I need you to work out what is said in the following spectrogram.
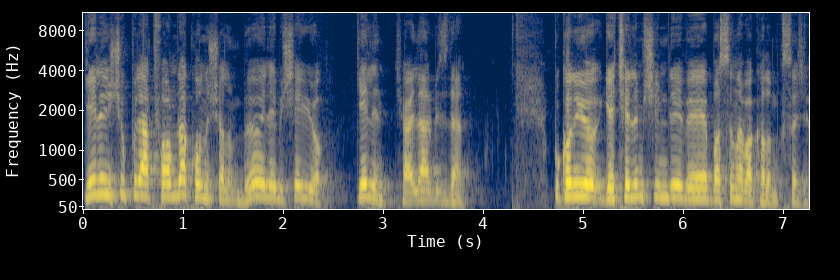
Gelin şu platformda konuşalım. Böyle bir şey yok. Gelin çaylar bizden. Bu konuyu geçelim şimdi ve basına bakalım kısaca.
